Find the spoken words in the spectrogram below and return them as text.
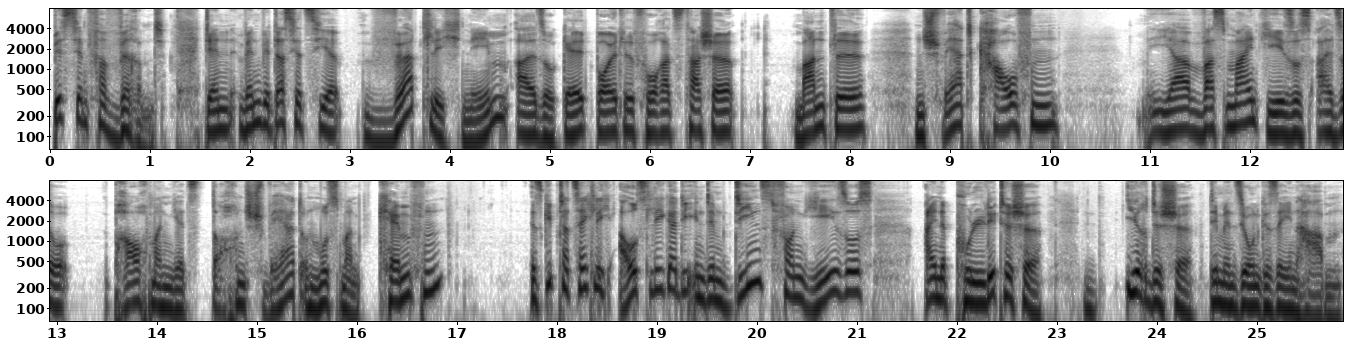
bisschen verwirrend, denn wenn wir das jetzt hier wörtlich nehmen, also Geldbeutel, Vorratstasche, Mantel, ein Schwert kaufen, ja, was meint Jesus? Also braucht man jetzt doch ein Schwert und muss man kämpfen? Es gibt tatsächlich Ausleger, die in dem Dienst von Jesus eine politische irdische Dimension gesehen haben.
